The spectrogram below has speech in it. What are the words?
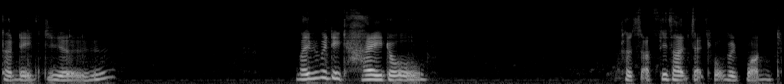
Don't need you. Maybe we need Hadal. Because I feel like that's what we want.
